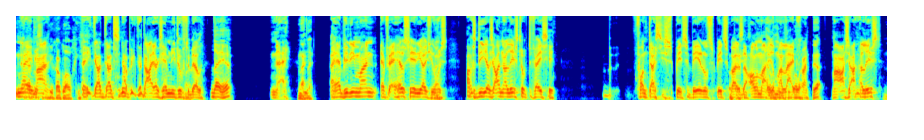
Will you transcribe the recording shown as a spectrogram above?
Nee, dat is maar natuurlijk ook logisch. ik, dat, dat snap ik. Dat Ajax hem niet hoeft te bellen. Nee, hè? Nee. Nee. Nee. En heb je die man... Even heel serieus, jongens. Als die als analist op tv zit... Fantastische spits, wereldspits, waar we allemaal Hele helemaal voetballer. van. Ja, Maar als analist,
